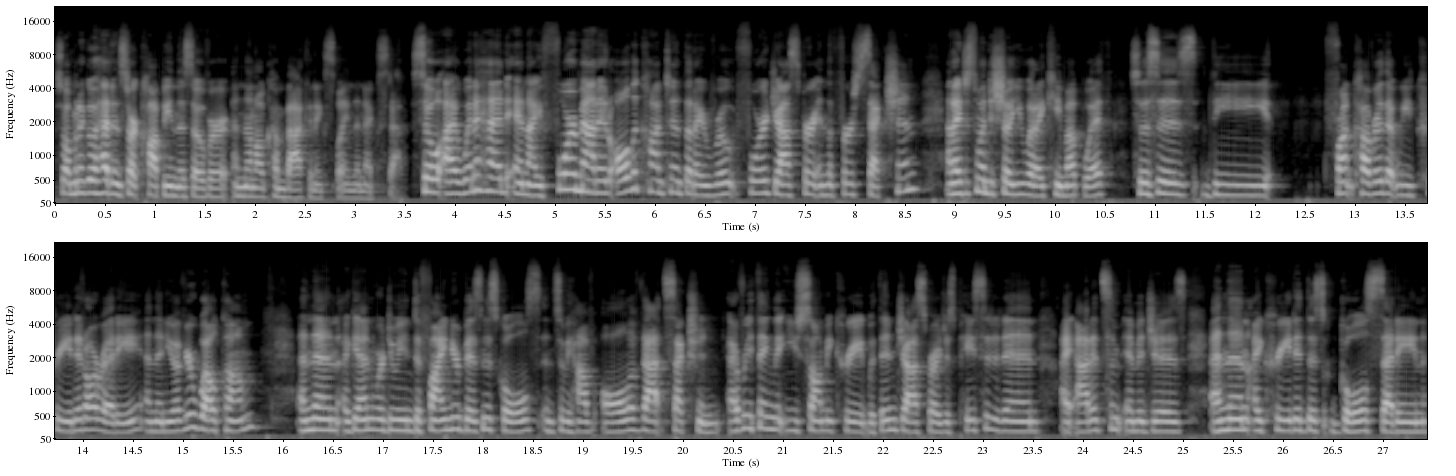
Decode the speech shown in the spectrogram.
So I'm gonna go ahead and start copying this over and then I'll come back and explain the next step. So I went ahead and I formatted all the content that I wrote for Jasper in the first section. And I just wanted to show you what I came up with. So this is the front cover that we created already, and then you have your welcome. And then again, we're doing define your business goals. And so we have all of that section, everything that you saw me create within Jasper. I just pasted it in, I added some images, and then I created this goal setting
